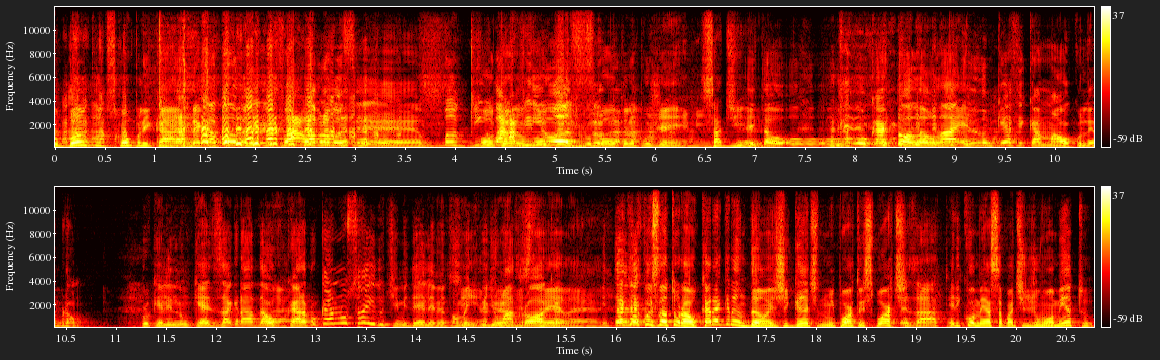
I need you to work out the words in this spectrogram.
O banco descomplicado. Daqui a pouco a gente fala pra você. Um banquinho Voltando, maravilhoso. voltando, voltando pro GM. Sadia. Então, o, o- o cartolão lá, ele não quer ficar mal com o Lebron. Porque ele não quer desagradar o cara, pro cara não sair do time dele, eventualmente Sim, pedir uma troca. estrela é- Então É aquela coisa natural. O cara é grandão, é gigante, não importa o esporte. Exato. Ele começa a partir de um momento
